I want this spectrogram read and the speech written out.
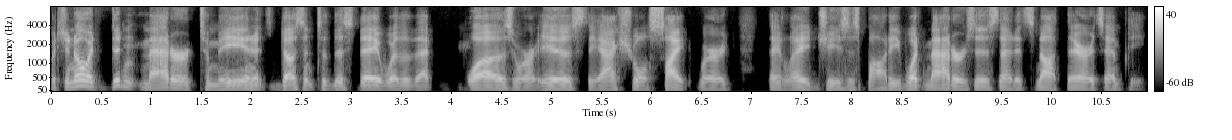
But you know, it didn't matter to me, and it doesn't to this day, whether that was or is the actual site where they laid Jesus' body. What matters is that it's not there, it's empty.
